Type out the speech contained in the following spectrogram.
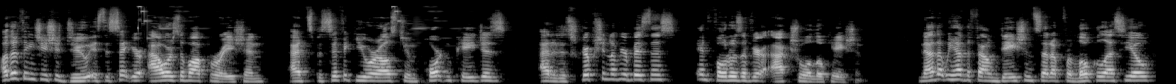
Other things you should do is to set your hours of operation, add specific URLs to important pages, add a description of your business, and photos of your actual location. Now that we have the foundation set up for local SEO,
